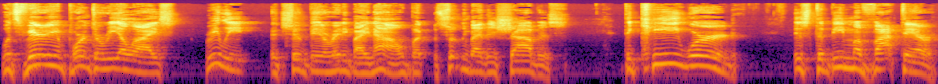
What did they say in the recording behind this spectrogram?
What's very important to realize, really, it should be already by now, but certainly by this Shabbos, the key word is to be mavater,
